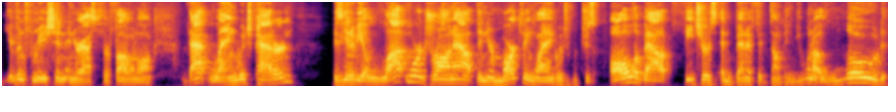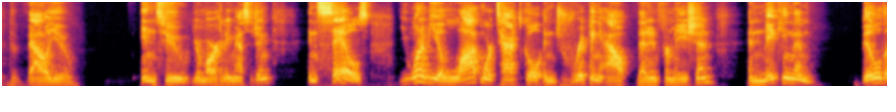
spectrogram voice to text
give information, and you're asked if they're following along. That language pattern is going to be a lot more drawn out than your marketing language, which is all about features and benefit dumping. You want to load the value into your marketing messaging. In sales, you want to be a lot more tactical in dripping out that information and making them build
